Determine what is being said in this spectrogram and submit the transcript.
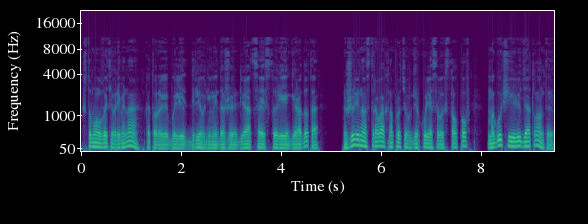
что, мол, в эти времена, которые были древними даже для отца истории Геродота, жили на островах напротив геркулесовых столпов могучие люди Атланты,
